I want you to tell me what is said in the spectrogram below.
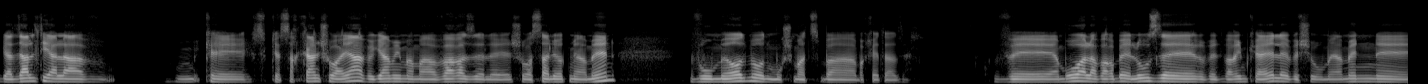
גדלתי עליו כ- כשחקן שהוא היה, וגם עם המעבר הזה שהוא עשה להיות מאמן, והוא מאוד מאוד מושמץ בקטע הזה. ואמרו עליו הרבה לוזר ודברים כאלה, ושהוא מאמן אה,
